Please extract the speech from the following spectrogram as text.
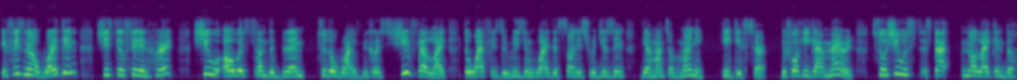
If it's not working, she's still feeling hurt, she will always turn the blame to the wife because she felt like the wife is the reason why the son is reducing the amount of money he gives her before he got married. So she will start not liking the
